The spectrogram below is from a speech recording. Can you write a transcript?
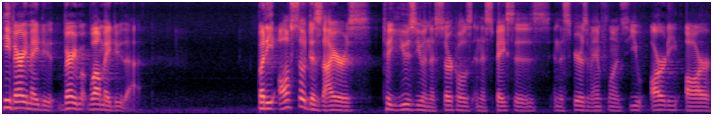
He very may do, very well may do that. But he also desires to use you in the circles, in the spaces, in the spheres of influence you already are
